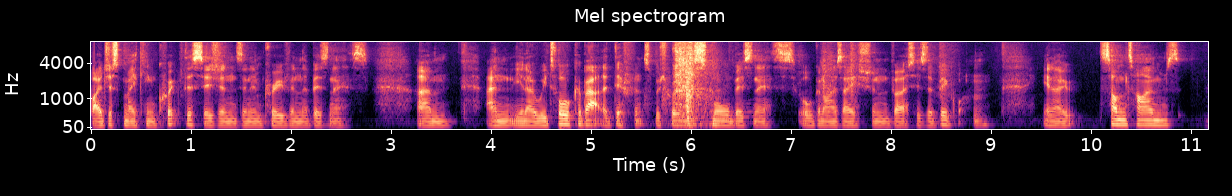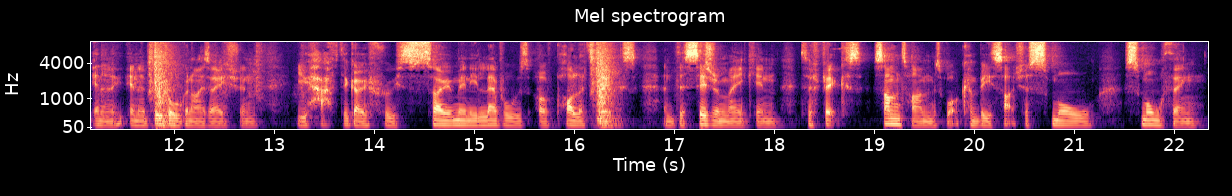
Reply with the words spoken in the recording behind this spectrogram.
by just making quick decisions and improving the business. Um, and you know, we talk about the difference between a small business organization versus a big one. You know, sometimes in a in a big organization, you have to go through so many levels of politics and decision making to fix sometimes what can be such a small, small thing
